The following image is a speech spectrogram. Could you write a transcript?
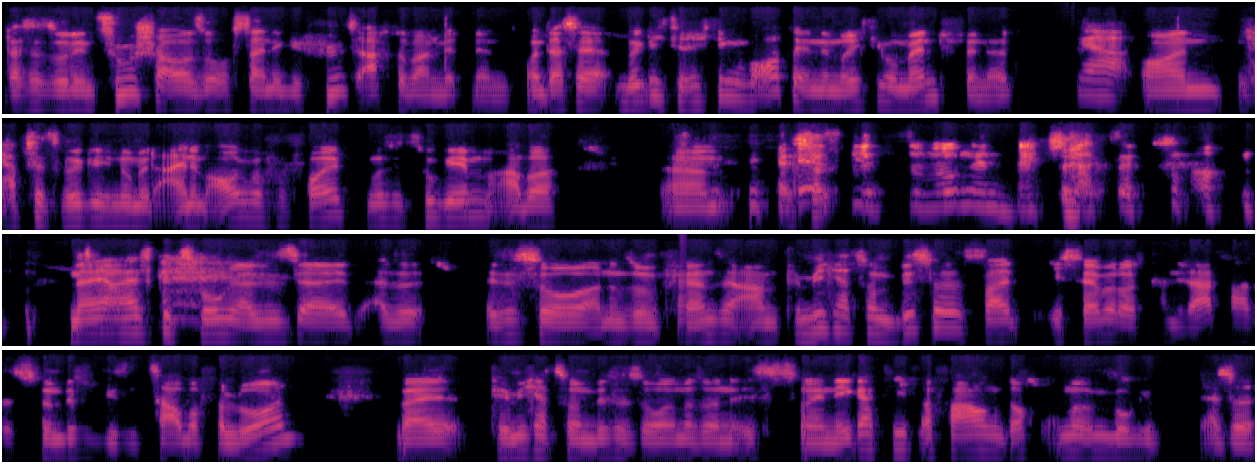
dass er so den Zuschauer so auf seine Gefühlsachterbahn mitnimmt und dass er wirklich die richtigen Worte in dem richtigen Moment findet. ja, Und ich habe es jetzt wirklich nur mit einem Auge verfolgt, muss ich zugeben, aber ähm, es er hat, ist gezwungen, Bachelor zu schauen. naja, er ist gezwungen. Also es ist ja, also es ist so an so einem Fernsehabend. Für mich hat so ein bisschen, seit ich selber dort Kandidat war, hat es so ein bisschen diesen Zauber verloren. Weil für mich hat so ein bisschen so immer so eine, ist so eine Negativerfahrung doch immer irgendwo gibt. Also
